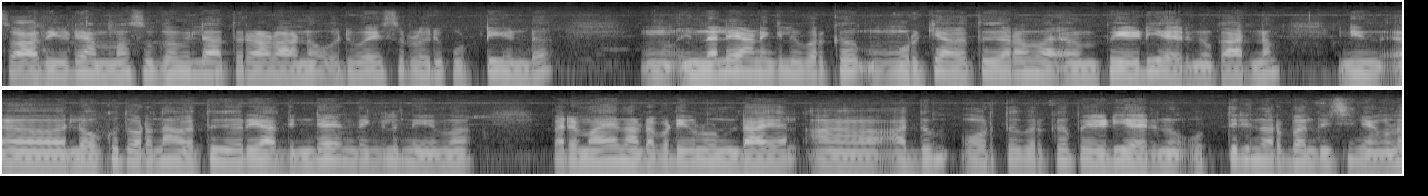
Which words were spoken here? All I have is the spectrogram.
സ്വാതിയുടെ അമ്മ സുഖമില്ലാത്ത ഒരാളാണ് ഒരു വയസ്സുള്ള കുട്ടിയുണ്ട്. ഉം, ഇന്നലെയാണെങ്കിൽ ഇവർക്ക് മുറിക്ക് അകത്ത് കയറാൻ പേടിയായിരുന്നു. കാരണം ഇനി ലോക്ക് തുറന്ന് അകത്ത് കയറി അതിന്റെ എന്തെങ്കിലും നിയമപരമായ നടപടികൾ ഉണ്ടായാൽ അതും ഓർത്ത് ഇവർക്ക് പേടിയായിരുന്നു. ഒത്തിരി നിർബന്ധിച്ച് ഞങ്ങൾ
